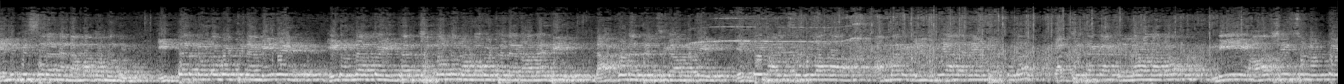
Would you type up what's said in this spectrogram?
గెలిపిస్తారనే నమ్మకం ఉంది. ఇద్దరు నోడగొట్టిన మీరే ఈడున్నాక ఇద్దరు చిన్నోళ్ళు నోడగొట్టలేరు అనేది నాకు కూడా తెలుసు కాబట్టి పరిస్థితులలో అమ్మని గెలిపించాలని కూడా ఖచ్చితంగా గెలవాలను మీ ఆశీస్సులు ఉంటే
